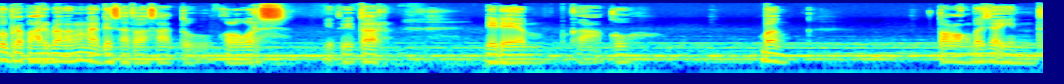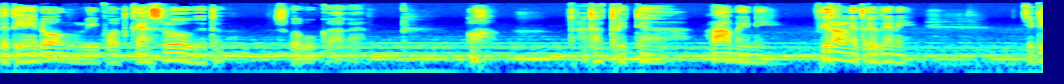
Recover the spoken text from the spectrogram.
beberapa hari belakangan ada salah satu followers di Twitter DDM ke aku, bang, tolong bacain tweet ini dong di podcast lu gitu. Terus gue buka kan, oh ternyata tweetnya rame nih viral nih tweetnya nih. Jadi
